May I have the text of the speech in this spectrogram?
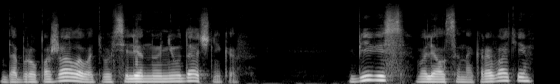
«Добро пожаловать во вселенную неудачников!» Бивис валялся на кровати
